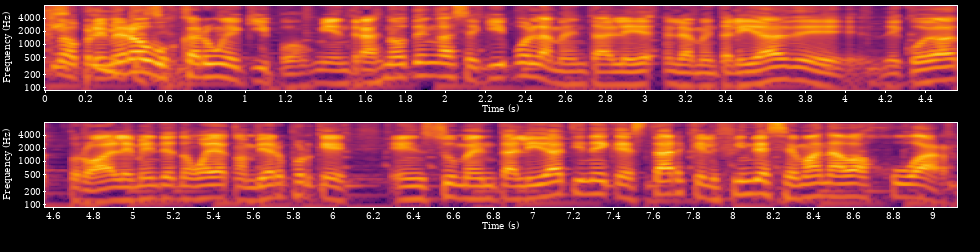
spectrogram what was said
¿Qué No, tiene primero buscar un equipo. Mientras no tengas equipo, la, mentali- la mentalidad de, de Cueva probablemente no vaya a cambiar porque en su mentalidad tiene que estar que el fin de semana va a jugar.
